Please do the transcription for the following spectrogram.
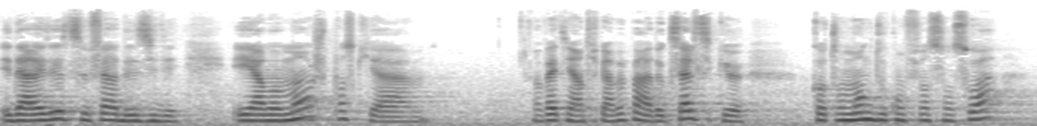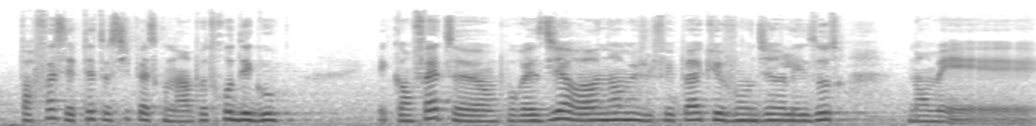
et d'arrêter de se faire des idées. Et à un moment, je pense qu'il y a. En fait, il y a un truc un peu paradoxal, c'est que quand on manque de confiance en soi, parfois c'est peut-être aussi parce qu'on a un peu trop d'ego. Et qu'en fait, euh, on pourrait se dire, oh non, mais je le fais pas, que vont dire les autres? Non, mais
